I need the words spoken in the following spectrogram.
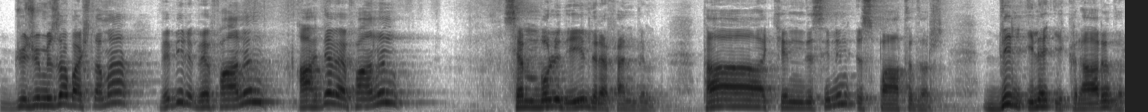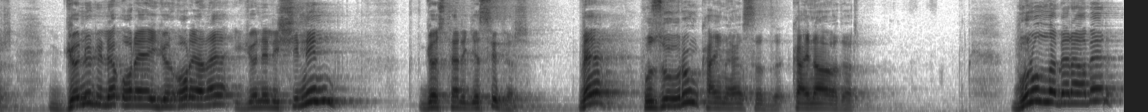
gücümüze başlama ve bir vefanın, ahde vefanın sembolü değildir efendim. Ta kendisinin ispatıdır. Dil ile ikrarıdır. Gönül ile oraya oraya yönelişinin göstergesidir ve huzurun kaynağıdır. Bununla beraber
